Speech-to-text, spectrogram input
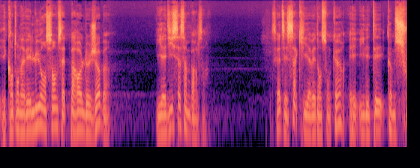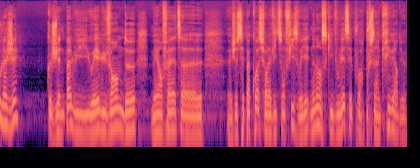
Et quand on avait lu ensemble cette parole de Job, il a dit ça, ça me parle, ça. C'est ça qu'il avait dans son cœur, et il était comme soulagé que je vienne pas lui, lui vendre de, mais en fait, euh, je sais pas quoi sur la vie de son fils, vous voyez. Non, non, ce qu'il voulait, c'est pouvoir pousser un cri vers Dieu.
